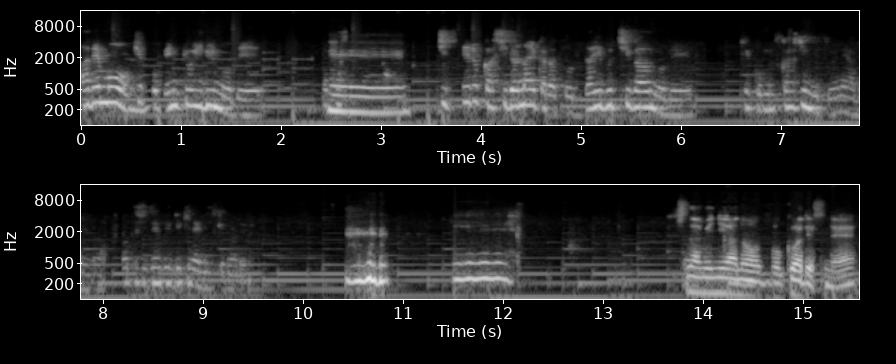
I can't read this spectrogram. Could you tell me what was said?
あれも結構勉強いるので、え。ぱ知ってるか知らないかだとだいぶ違うので、結構難しいんですよね、あれが。私全然できないんですけど、あれ。へえ。ちなみにあの僕はですね、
